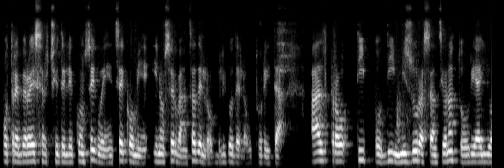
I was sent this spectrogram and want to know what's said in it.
potrebbero esserci delle conseguenze come in osservanza dell'obbligo dell'autorità. Altro tipo di misura sanzionatoria io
